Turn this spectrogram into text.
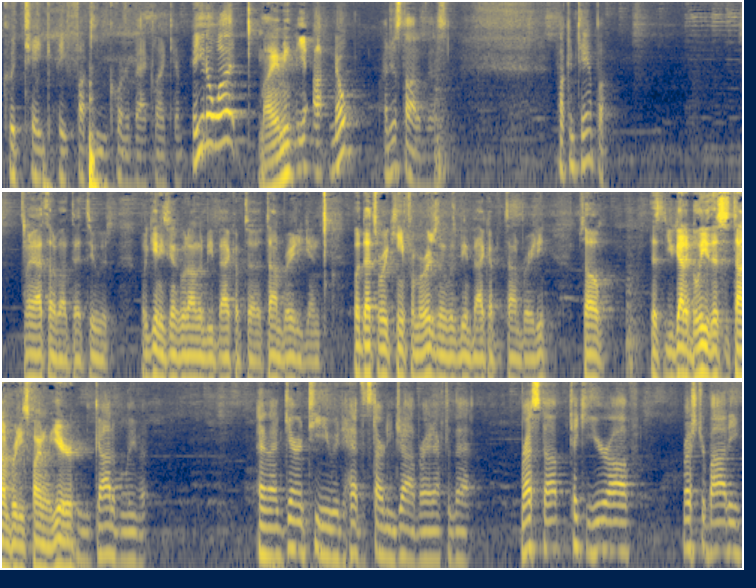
could take a fucking quarterback like him. And you know what? Miami. Yeah, uh, nope. I just thought of this. Fucking Tampa. Yeah, I thought about that too. But again, he's going to go down and be back up to Tom Brady again. But that's where he came from originally was being back up to Tom Brady. So this, you got to believe this is Tom Brady's final year. You got to believe it. And I guarantee you would have the starting job right after that. Rest up, take a year off, rest your body,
